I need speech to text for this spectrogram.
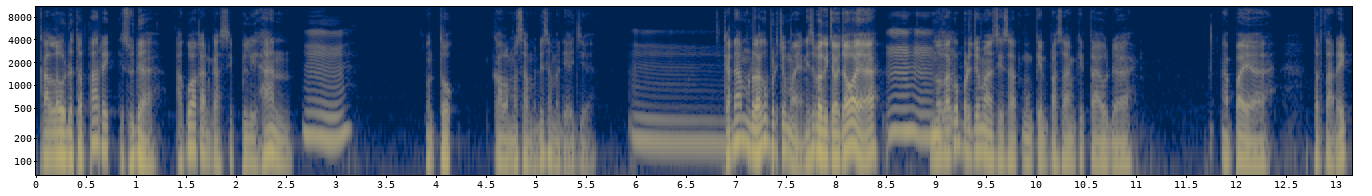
kalau udah tertarik ya sudah, aku akan kasih pilihan Hmm. untuk kalau mau sama dia sama dia aja. Hmm. Karena menurut aku percuma ya. Ini sebagai cowok-cowok ya. Mhm. Menurut aku percuma sih saat mungkin pasangan kita udah apa ya tertarik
